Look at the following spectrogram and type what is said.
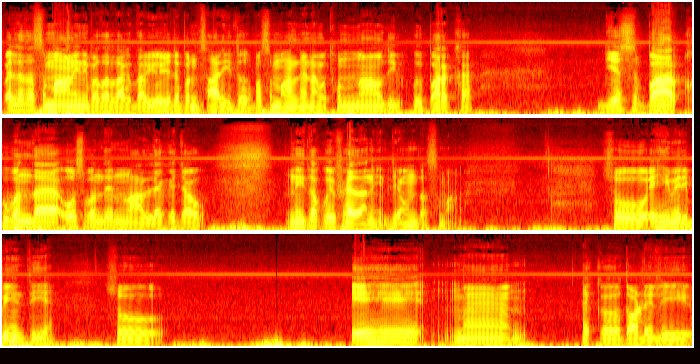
ਪਹਿਲਾਂ ਤਾਂ ਸਮਾਨ ਹੀ ਨਹੀਂ ਪਤਾ ਲੱਗਦਾ ਵੀ ਉਹ ਜਿਹੜੇ ਪੰਸਾਰੀ ਤੋਂ ਆਪਾਂ ਸਮਾਨ ਲੈਣਾ ਵਾ ਤੁਹਾਨੂੰ ਨਾ ਉਹਦੀ ਕੋਈ ਪਰਖ ਹੈ ਜਿਸ ਪਾਰਖੂ ਬੰਦਾ ਹੈ, ਉਸ ਬੰਦੇ ਨੂੰ ਨਾਲ ਲੈ ਕੇ ਜਾਓ। ਨਹੀਂ ਤਾਂ ਕੋਈ ਫਾਇਦਾ ਨਹੀਂ ਲਿਆਉਣ ਦਾ ਸਮਾਨ। ਸੋ ਇਹੀ ਮੇਰੀ ਬੇਨਤੀ ਹੈ। ਸੋ ਇਹ ਮੈਂ ਇੱਕ ਤੁਹਾਡੇ ਲਈ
